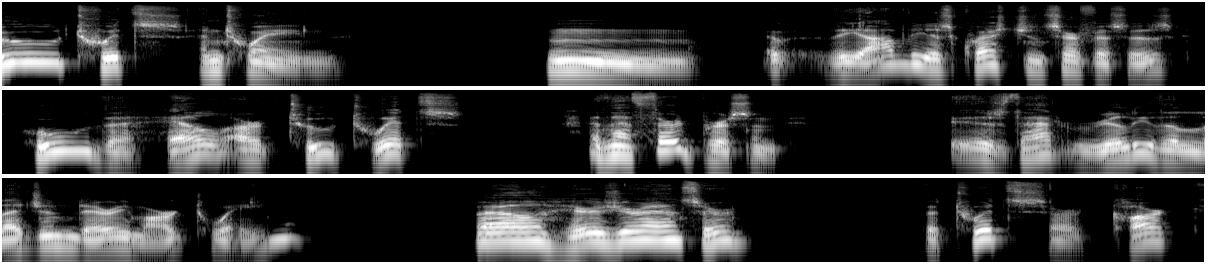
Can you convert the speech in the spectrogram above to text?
Two Twits and Twain. Hmm. The obvious question surfaces who the hell are two twits? And that third person, is that really the legendary Mark Twain? Well, here's your answer. The twits are Clark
